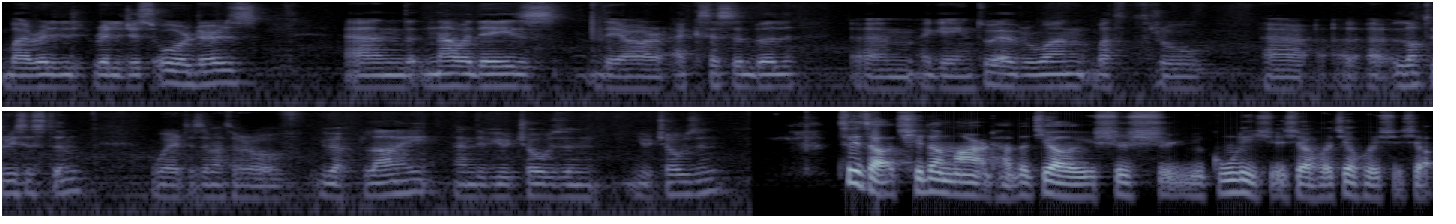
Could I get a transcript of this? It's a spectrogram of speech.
by relig- religious orders and nowadays they are accessible um, again to everyone but through uh, a, a lottery system where it is a matter of you apply and if you chosen you chosen 最早期的马耳他的教育是始于公立学校和教会学校。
